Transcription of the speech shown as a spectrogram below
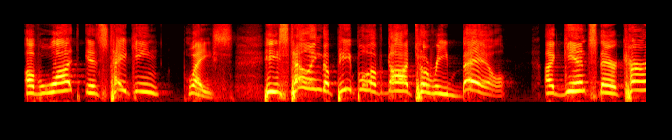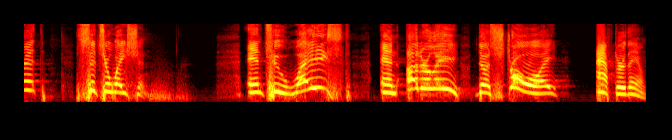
of what is taking place. He's telling the people of God to rebel against their current situation and to waste and utterly destroy after them.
